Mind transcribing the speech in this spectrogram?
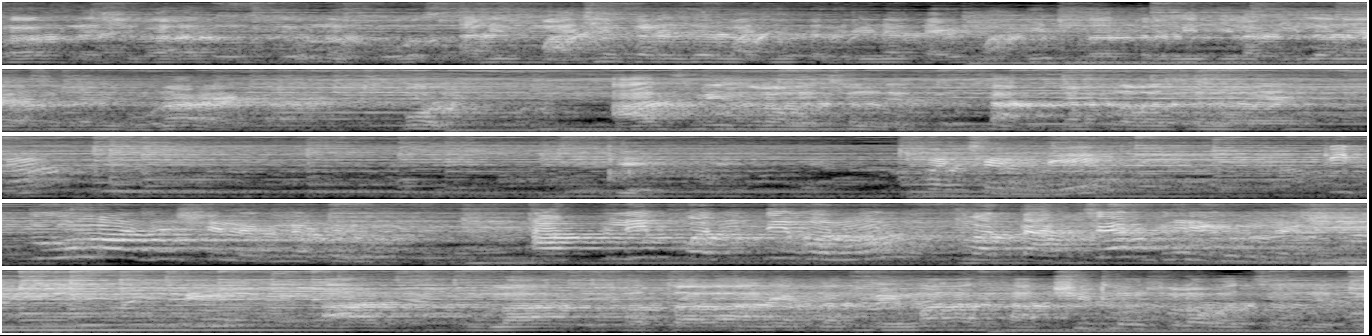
बघ नशिबाला दोष देऊ नकोस. आणि माझ्याकडे जर माझ्या कदरीनं काही मागितलं तर मी तिला दिलं नाही असं काही होणार आहे का? बोल. आज मी तुला वचन देतो. सांग कसलं वचन हवंय. वचन दे की तू माझ्याशी लग्न करून आपली पत्नी बनवून स्वतःच्याच घरी घेऊन जाशील आज तुला स्वतःला आणि आपल्या प्रेमाला साक्षी ठेवून तुला वचन देतो.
